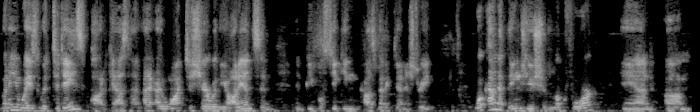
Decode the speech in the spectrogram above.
But anyways, with today's podcast, I, I want to share with the audience and, and people seeking cosmetic dentistry what kind of things you should look for and um,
